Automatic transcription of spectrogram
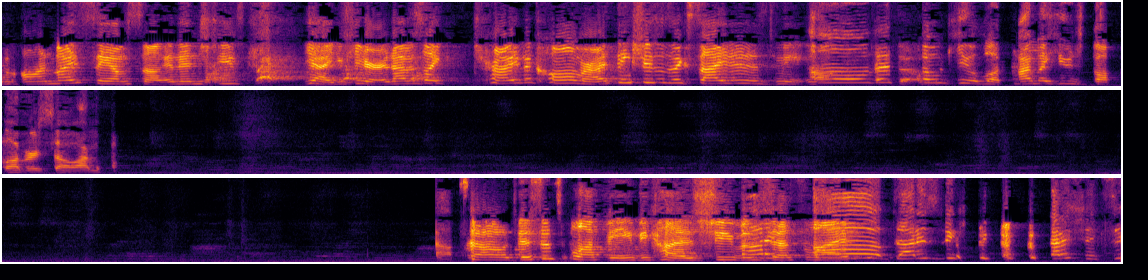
I'm on my Samsung, and then she's, yeah, you hear, and I was like trying to calm her. I think she's as excited as me. Oh, that's so cute. Look, I'm a huge dog lover, so I'm. So this is Fluffy because she was Hi, just like, oh, that is that is Shih Tzu.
